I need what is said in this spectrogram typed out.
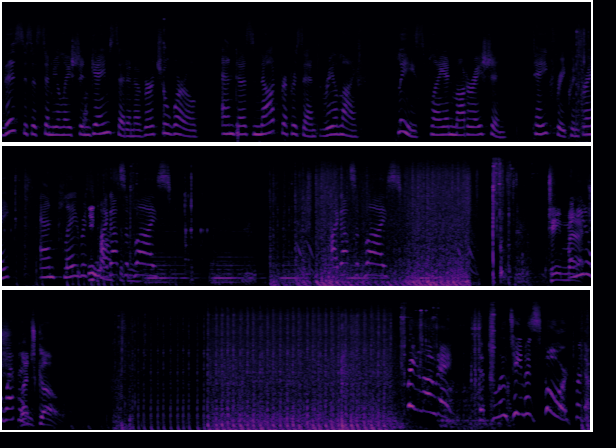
This is a simulation game set in a virtual world and does not represent real life. Please play in moderation, take frequent breaks, and play responsibly. I got supplies. I got supplies. Team I need a weapon. Let's go. Reloading! The blue team has scored for the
